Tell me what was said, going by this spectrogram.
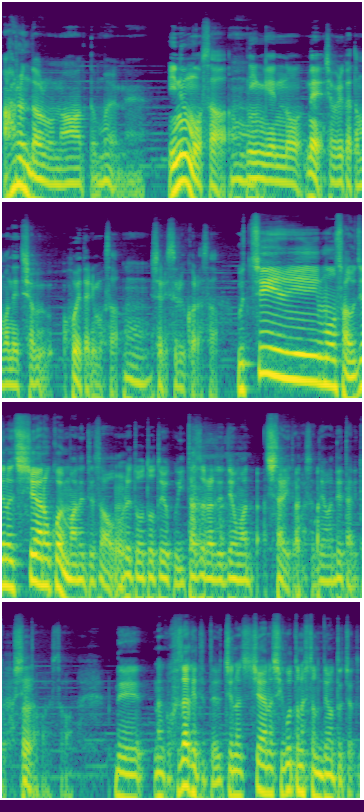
あるんだろうなって思うよね。犬もさうん人間のね喋り方真似てしゃべ吠えたりもさうん。したりするからさうちもさ、うちの父親の声真似てさ、ん俺と弟よくいたずらで電話したりとかさ、電話出たりとかしてたからさ。で、なんかふざけてて、うちの父親の仕事の人の電話取っちゃって。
